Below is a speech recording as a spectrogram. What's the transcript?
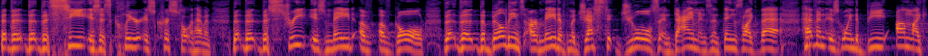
That the, the, the sea is as clear as crystal in heaven. The, the, the street is made of, of gold. The, the, the buildings are made of majestic jewels and diamonds and things like that. Heaven is going to be unlike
